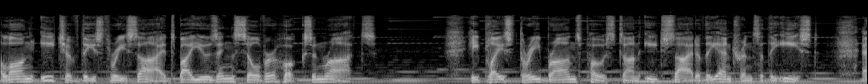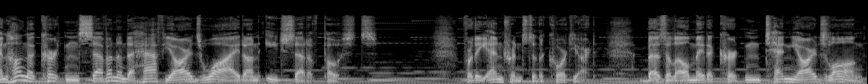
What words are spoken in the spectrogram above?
along each of these three sides by using silver hooks and rods. He placed three bronze posts on each side of the entrance at the east, and hung a curtain seven and a half yards wide on each set of posts. For the entrance to the courtyard, Bezalel made a curtain ten yards long,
